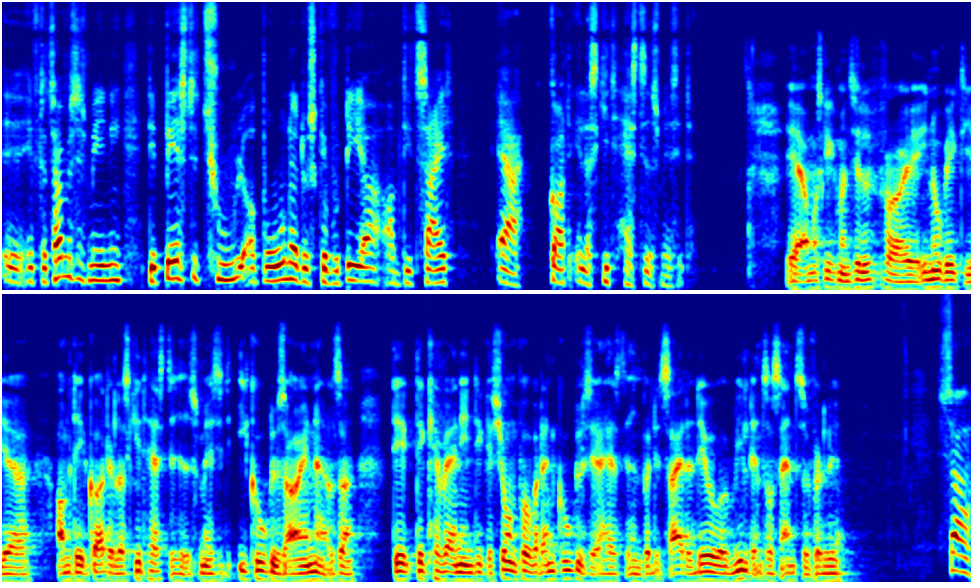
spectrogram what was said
øh, efter Thomas' mening, det bedste tool at bruge, når du skal vurdere, om dit site er godt eller skidt hastighedsmæssigt. Ja, og måske kan man tilføje endnu vigtigere, om det er godt eller skidt hastighedsmæssigt i Googles øjne. Altså, det, det kan være en indikation på, hvordan Google ser hastigheden på dit site, og det er jo vildt interessant selvfølgelig. Så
